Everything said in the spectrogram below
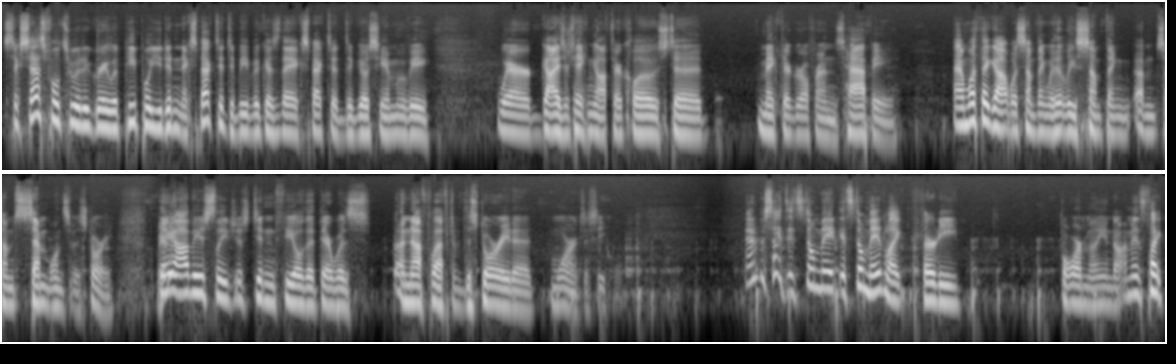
successful to a degree with people you didn't expect it to be because they expected to go see a movie where guys are taking off their clothes to make their girlfriends happy. And what they got was something with at least something, um, some semblance of a story. They obviously just didn't feel that there was enough left of the story to warrant a sequel. And besides, it still made it still made like thirty four million dollars. I mean, it's like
